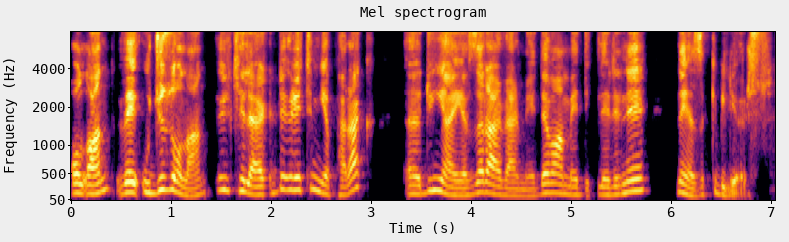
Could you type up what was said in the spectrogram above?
olan ve ucuz olan ülkelerde üretim yaparak dünyaya zarar vermeye devam ettiklerini ne yazık ki biliyoruz.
